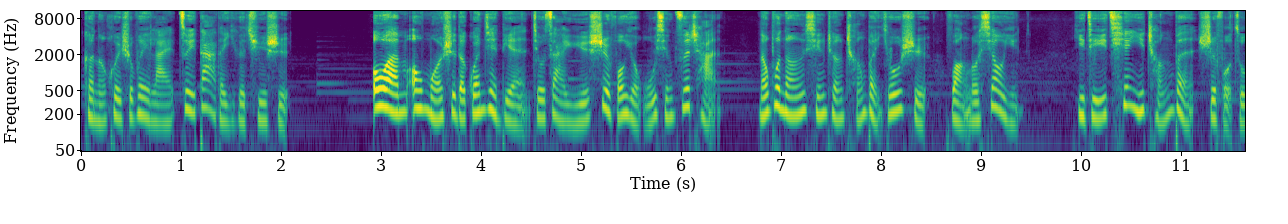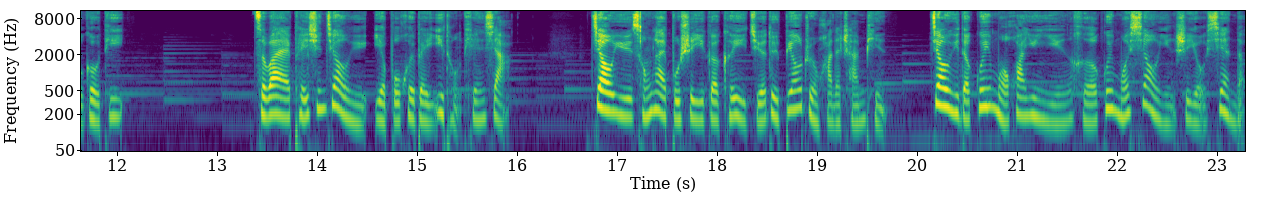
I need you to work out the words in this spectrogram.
可能会是未来最大的一个趋势。OMO 模式的关键点就在于是否有无形资产。能不能形成成本优势、网络效应，以及迁移成本是否足够低？此外，培训教育也不会被一统天下。教育从来不是一个可以绝对标准化的产品，教育的规模化运营和规模效应是有限的。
